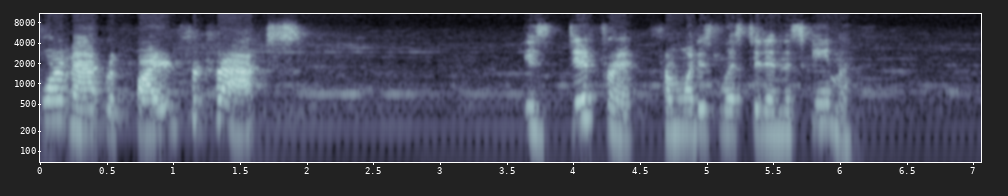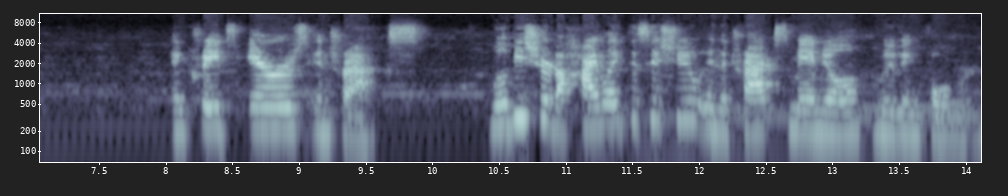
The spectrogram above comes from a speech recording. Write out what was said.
format required for TRACS is different from what is listed in the schema and creates errors in TRACS. We'll be sure to highlight this issue in the TRACS manual moving forward.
